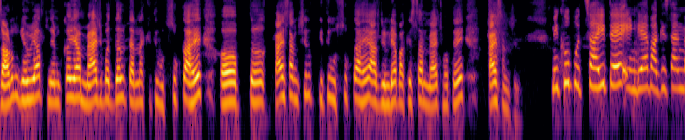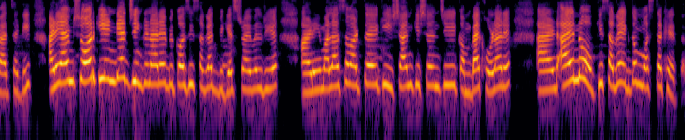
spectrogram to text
जाणून घेऊयात नेमकं या मॅचबद्दल त्यांना किती उत्सुकता आहे. काय सांगशील? किती उत्सुकता आहे आज इंडिया पाकिस्तान मॅच होते काय सांगशील? मी खूप उत्साहित आहे इंडिया पाकिस्तान मॅचसाठी आणि आय एम शुअर की इंडिया जिंकणार आहे बिकॉज ही सगळ्यात बिगेस्ट रायवलरी आहे. आणि मला असं वाटतंय की ईशान किशनची कमबॅक होणार आहे. अँड आय नो की सगळे एकदम मस्त खेळतात.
